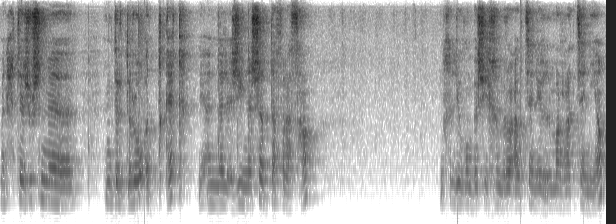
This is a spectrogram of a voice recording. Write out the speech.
ما نحتاجوش ندردرو الدقيق لأن العجينة شادة في راسها. نخليوهم باش يخمروا عاوتاني للمرة الثانية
